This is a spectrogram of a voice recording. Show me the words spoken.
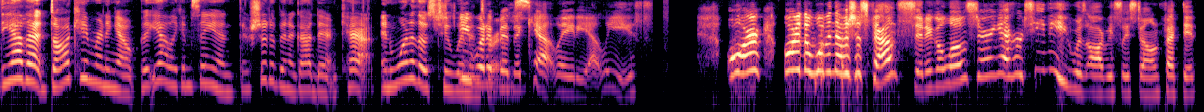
yeah, that dog came running out. But yeah, like I'm saying, there should have been a goddamn cat in one of those two She women's would have been the cat lady at least. Or, or the woman that was just found sitting alone staring at her TV who was obviously still infected.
